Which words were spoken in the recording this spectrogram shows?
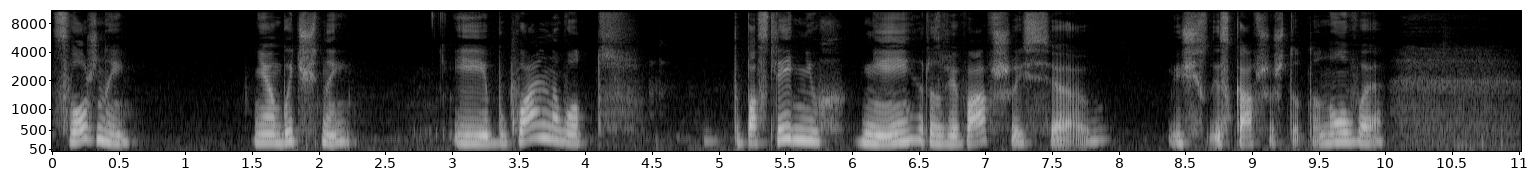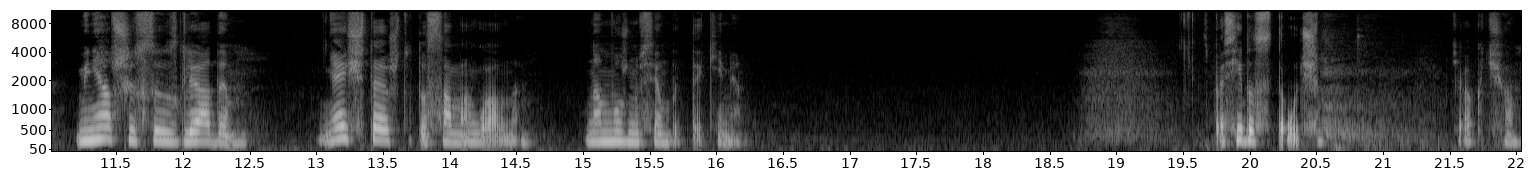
сложный, необычный и буквально вот до последних дней развивавшийся, искавший что-то новое, менявший свои взгляды. Я считаю, что это самое главное. Нам нужно всем быть такими. Спасибо, Сатаучи. Дякую.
